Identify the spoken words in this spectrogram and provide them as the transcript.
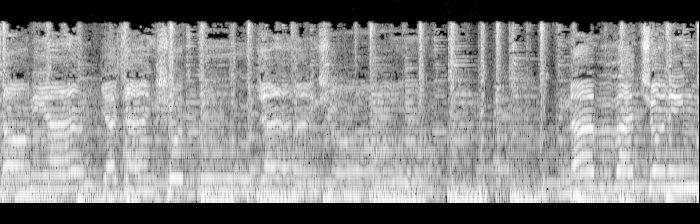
ترسانیم گجنگ شد گو جنگ شد. نبود چون این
